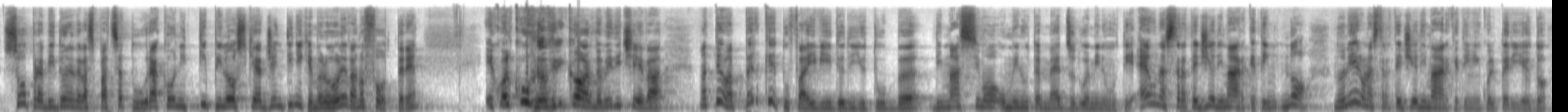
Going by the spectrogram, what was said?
sopra il bidone della spazzatura con i tipi loschi argentini che me lo volevano fottere e qualcuno mi ricordo mi diceva Matteo, ma perché tu fai video di YouTube di massimo un minuto e mezzo, due minuti? È una strategia di marketing? No, non era una strategia di marketing in quel periodo.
